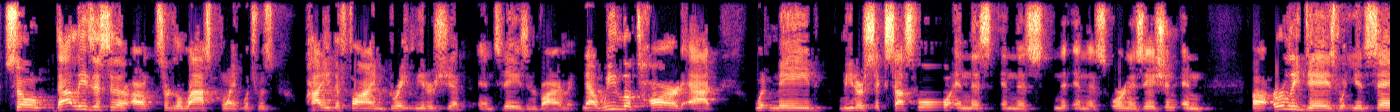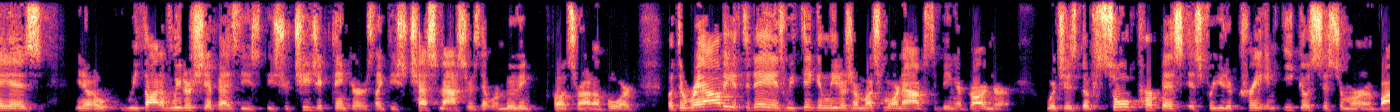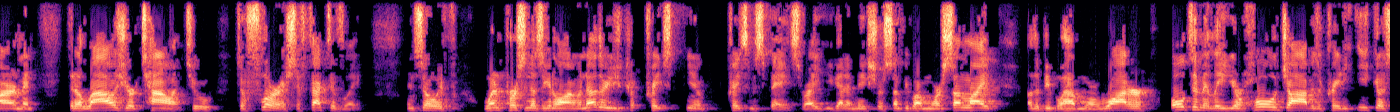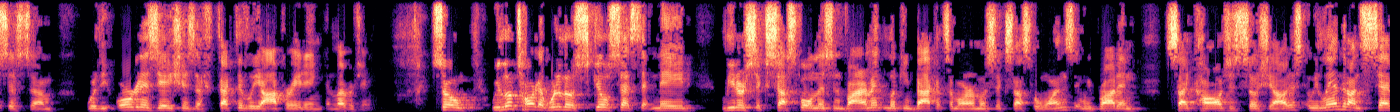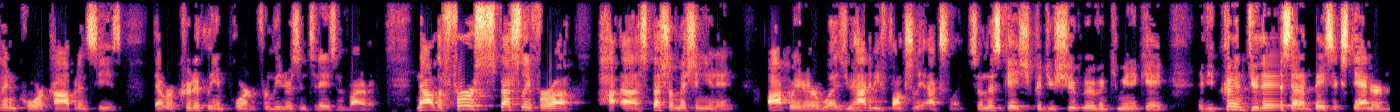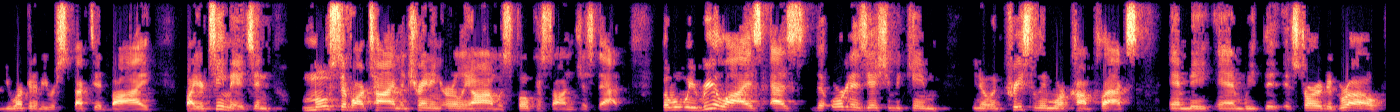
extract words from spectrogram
So that leads us to our, sort of the last point, which was how do you define great leadership in today's environment? Now we looked hard at what made leaders successful in this in this in this organization. And uh, early days, what you'd say is, you know, we thought of leadership as these these strategic thinkers, like these chess masters that were moving components around on the board. But the reality of today is, we think in leaders are much more analogous to being a gardener which is the sole purpose is for you to create an ecosystem or environment that allows your talent to, to flourish effectively. And so if one person doesn't get along with another, you create, you know, create some space, right? You got to make sure some people have more sunlight, other people have more water. Ultimately, your whole job is to create an ecosystem where the organization is effectively operating and leveraging. So we looked hard at what are those skill sets that made leaders successful in this environment, looking back at some of our most successful ones. And we brought in psychologists, sociologists, and we landed on seven core competencies that were critically important for leaders in today's environment. Now, the first, especially for a, a special mission unit operator, was you had to be functionally excellent. So in this case, could you shoot, move, and communicate? If you couldn't do this at a basic standard, you weren't going to be respected by, by your teammates. And most of our time and training early on was focused on just that. But what we realized as the organization became, you know, increasingly more complex and me and we it started to grow,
